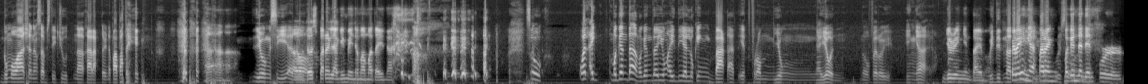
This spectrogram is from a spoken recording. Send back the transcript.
gumawa siya ng substitute na character na papatayin. Ah. yung si, ano, tapos parang laging may namamatay na. So, well, I, maganda, maganda yung idea looking back at it from yung ngayon. No, pero yun nga, during yung time. we did not Pero yun nga, parang so- maganda din for,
